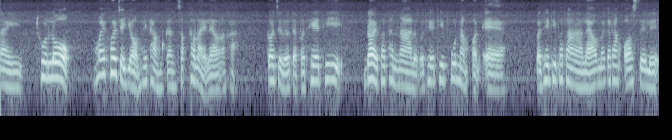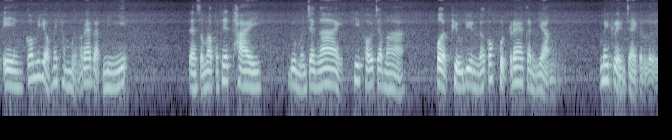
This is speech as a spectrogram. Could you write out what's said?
ใน ทั่วโลกไม่ค่อยจะยอมให้ทำกันสักเท่าไหร่แล้วนะคะ ก็จะเหลือแต่ประเทศที่ด้อยพัฒนาหรือประเทศที่ผู้นำอ่อนแอ ประเทศที่พัฒนาแล้วแม้กระทั่งออสเตรเลียเองก็ไม่ยอมให้ทำเหมืองแร่แบบนี้ แต่สำหรับประเทศไทยดูเหมือนจะง่ายที่เขาจะมาเปิดผิวดินแล้วก็ขุดแร่กันอย่างไม่เกรงใจกันเลย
